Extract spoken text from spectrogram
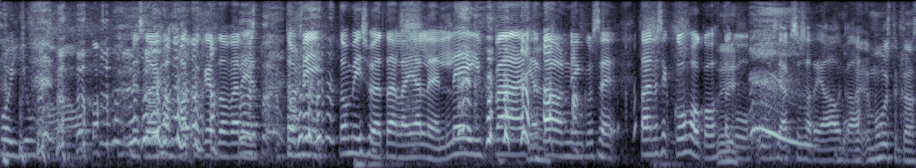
voi jumalauta. Se on ihan pakko kertoa väliin, että Tomi, Tomi syö täällä jälleen leipää ja tää on niinku se, tää on aina se kohokohta, Niin. kun uusi jaksosarja alkaa. Ja muistakaa,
